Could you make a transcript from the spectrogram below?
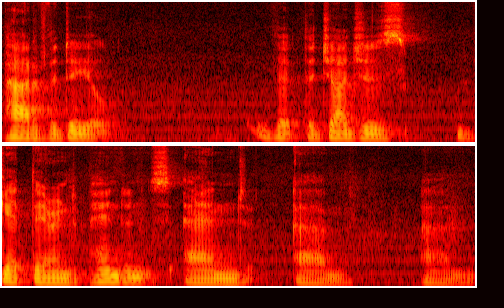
part of the deal, that the judges get their independence and um, um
